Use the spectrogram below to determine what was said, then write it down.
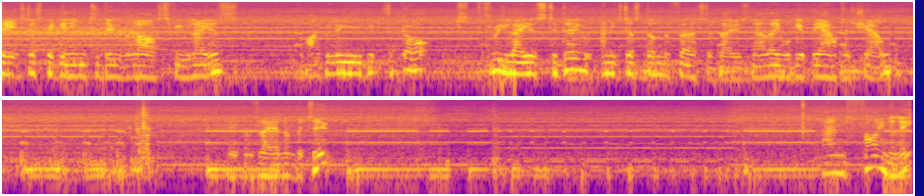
see it's just beginning to do the last few layers. I believe it's got three layers to do and it's just done the first of those. Now they will give the outer shell. Here comes layer number two. And finally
